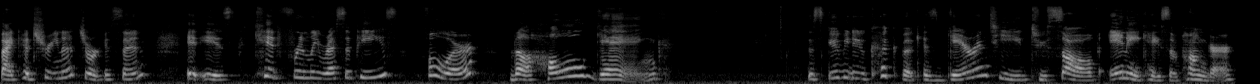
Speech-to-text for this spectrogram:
by Katrina Jorgensen. It is kid-friendly recipes for the whole gang. The Scooby-Doo cookbook is guaranteed to solve any case of hunger.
